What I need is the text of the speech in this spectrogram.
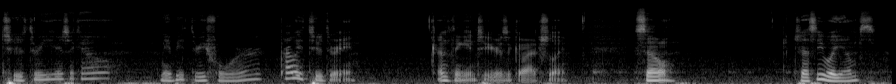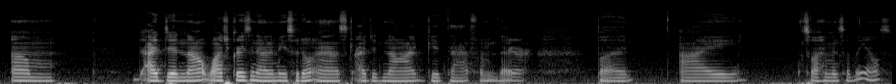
two, three years ago, maybe three, four, probably two, three. I'm thinking two years ago actually. So, Jesse Williams. Um, I did not watch Grey's Anatomy, so don't ask. I did not get that from there, but I saw him in something else,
